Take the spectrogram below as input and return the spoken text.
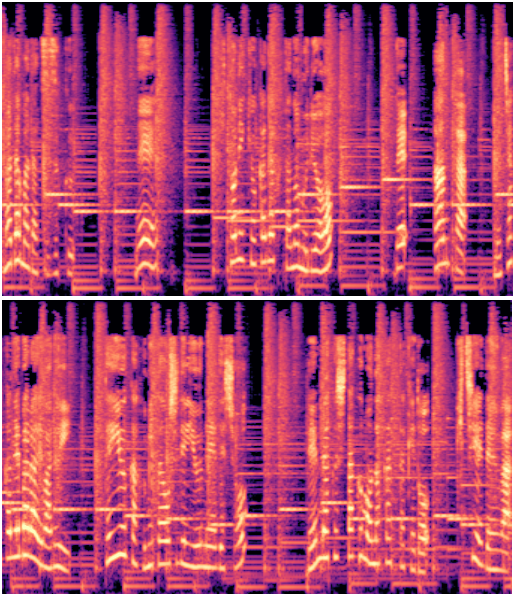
まだまだ続く。ねえ。人に許可なく頼む量？で、あんた、めちゃ金払い悪い。っていうか踏み倒しで有名でしょ？連絡したくもなかったけど、基地へ電話。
